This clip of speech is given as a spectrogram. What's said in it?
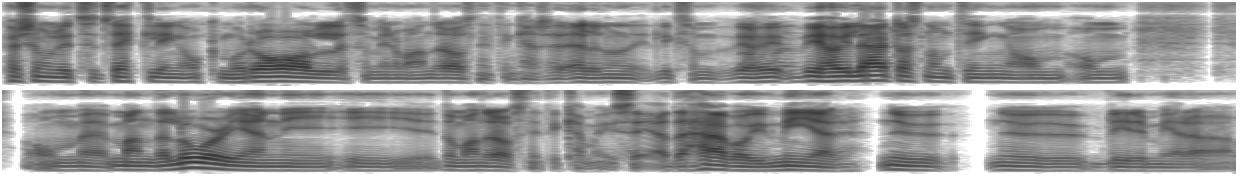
personlighetsutveckling och moral som i de andra avsnitten kanske. Eller liksom, vi, har, ju- vi har ju lärt oss någonting om, om, om Mandalorian i, i de andra avsnitten kan man ju säga. Det här var ju mer, nu, nu blir det mera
